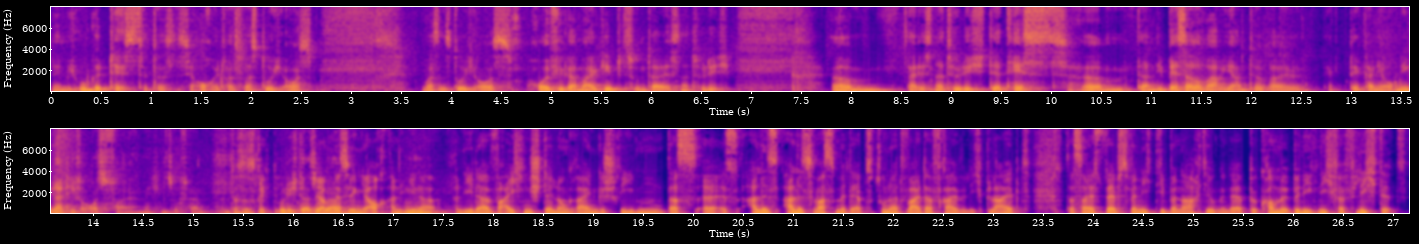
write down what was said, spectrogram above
nämlich ungetestet. Das ist ja auch etwas, was durchaus, was es durchaus häufiger mal gibt. Und da ist natürlich ähm, da ist natürlich der Test ähm, dann die bessere Variante, weil der, der, kann ja auch negativ ausfallen. Nicht? Insofern. Das ist richtig. Würde ich da sogar, Wir haben deswegen ja auch an jeder, mhm. an jeder Weichenstellung reingeschrieben, dass äh, es alles, alles, was mit der App zu tun hat, weiter freiwillig bleibt. Das heißt, selbst wenn ich die Benachrichtigung in der App bekomme, bin ich nicht verpflichtet,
